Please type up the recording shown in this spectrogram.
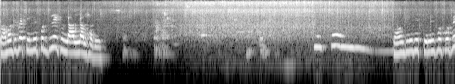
টমেটোটা তেলের উপর দিলে একটু লাল লাল হবে। টমেটোটা যে তেলের উপর পড়বে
